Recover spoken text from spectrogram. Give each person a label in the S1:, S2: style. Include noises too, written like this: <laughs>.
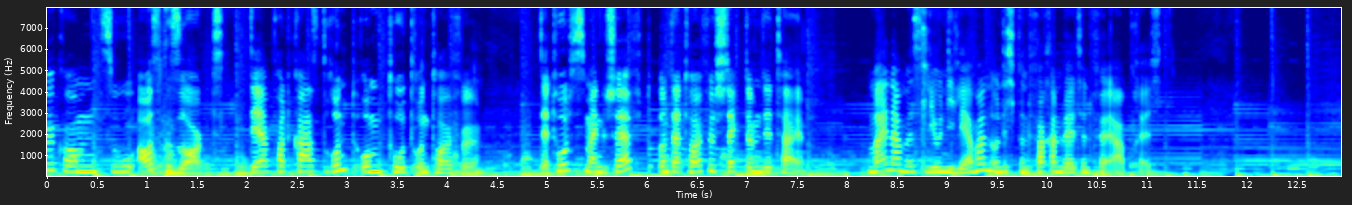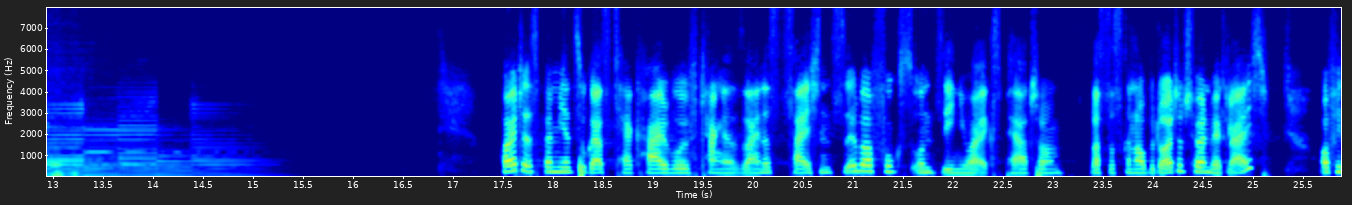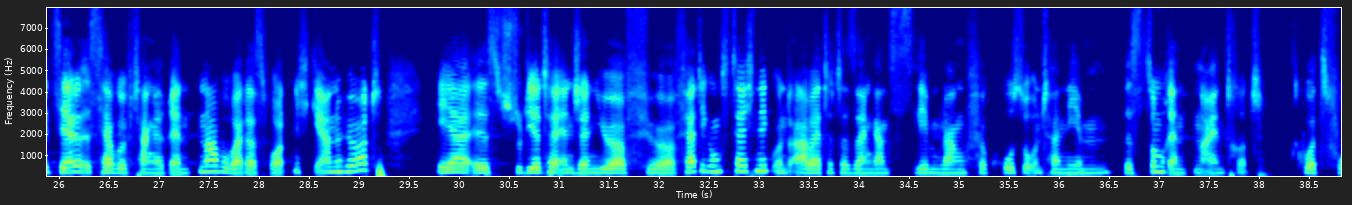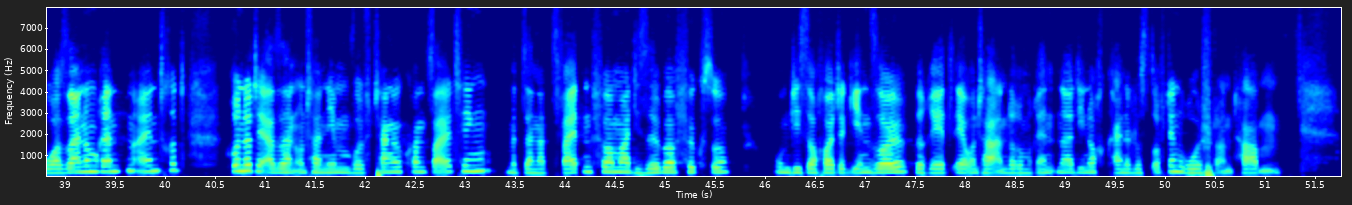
S1: Willkommen zu Ausgesorgt, der Podcast rund um Tod und Teufel. Der Tod ist mein Geschäft und der Teufel steckt im Detail. Mein Name ist Leonie Lehrmann und ich bin Fachanwältin für Erbrecht. Heute ist bei mir zu Gast Herr Karl Wulf Tange, seines Zeichens Silberfuchs und Senior-Experte. Was das genau bedeutet, hören wir gleich. Offiziell ist Herr Wulf Tange Rentner, wobei er das Wort nicht gerne hört. Er ist studierter Ingenieur für Fertigungstechnik und arbeitete sein ganzes Leben lang für große Unternehmen bis zum Renteneintritt. Kurz vor seinem Renteneintritt gründete er sein Unternehmen Wulf Tange Consulting mit seiner zweiten Firma, die Silberfüchse, um die es auch heute gehen soll, berät er unter anderem Rentner, die noch keine Lust auf den Ruhestand haben.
